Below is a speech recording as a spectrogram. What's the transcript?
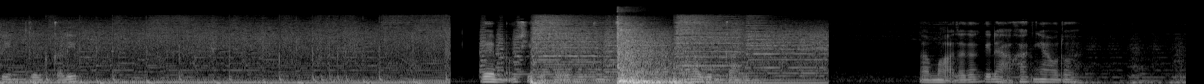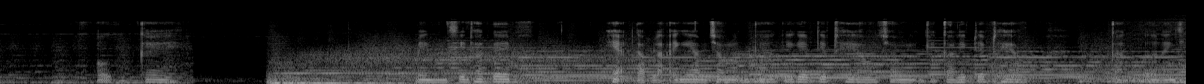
Xin dừng clip. Là mở ra các cái đảo khác nhau thôi. Ok. Mình xin thoát game. Hẹn gặp lại anh em trong những cái, cái game tiếp theo trong những cái clip tiếp theo. Cảm ơn anh chị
